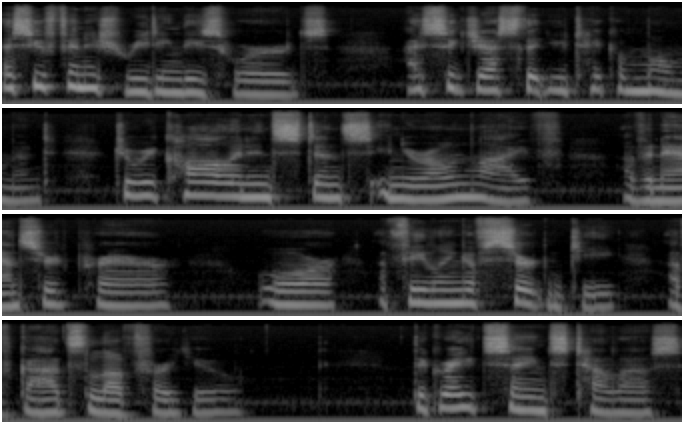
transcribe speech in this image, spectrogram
As you finish reading these words, I suggest that you take a moment to recall an instance in your own life of an answered prayer or a feeling of certainty of God's love for you. The great saints tell us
